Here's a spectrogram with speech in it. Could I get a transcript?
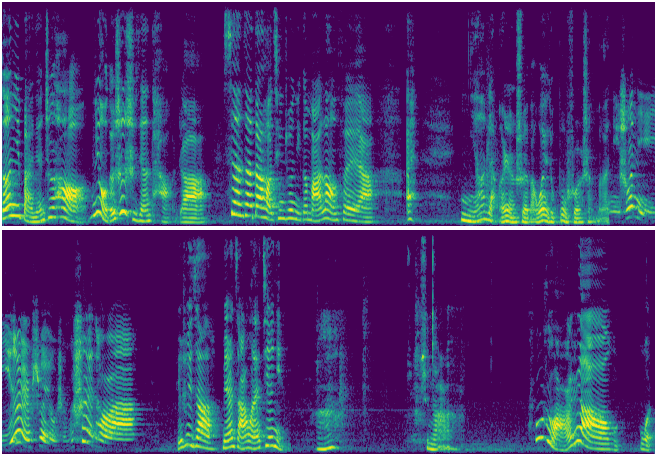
等你百年之后，你有的是时间躺着。现在大好青春，你干嘛浪费呀？哎，你要两个人睡吧，我也就不说什么了。你说你一个人睡有什么睡头啊？别睡觉了，明天早上我来接你。啊？去哪儿啊？出去玩去啊！我我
